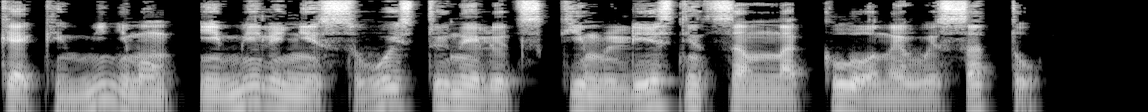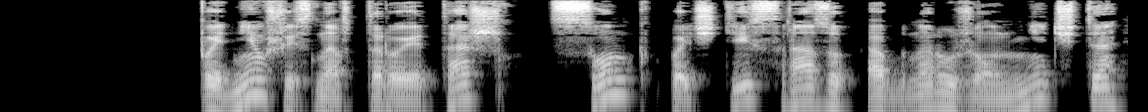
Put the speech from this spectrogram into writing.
как минимум имели несвойственные людским лестницам наклоны в высоту. Поднявшись на второй этаж, Сонг почти сразу обнаружил нечто,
